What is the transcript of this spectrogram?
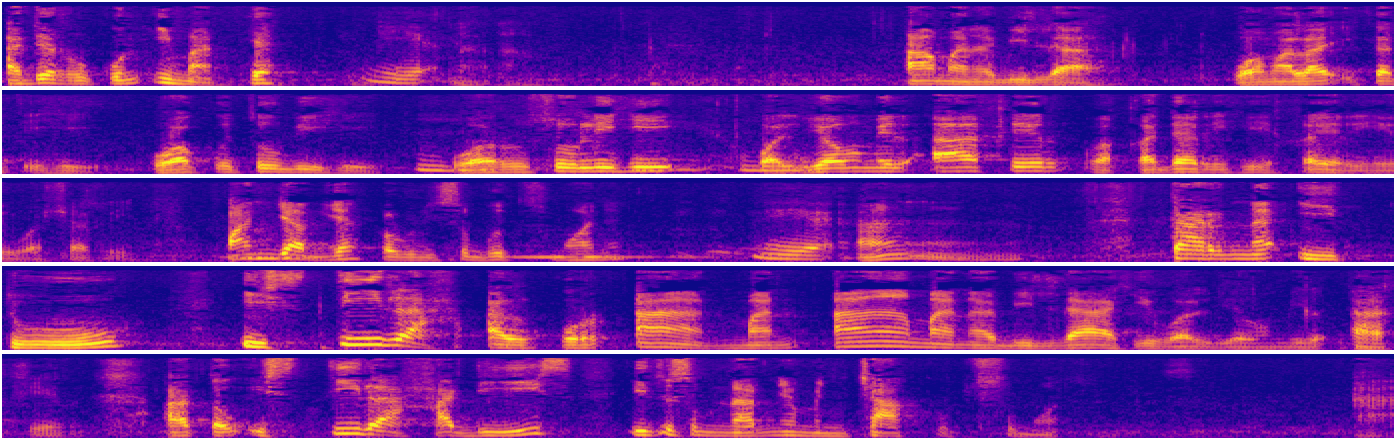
ada rukun iman ya. Iya. Amana billah wa malaikatihi wa kutubihi wa rusulihi wal yaumil akhir wa qadarihi khairihi wa syarrihi. Panjang ya kalau disebut semuanya. Iya. Ah. Karena itu istilah Al-Quran man amana billahi wal yaumil akhir atau istilah hadis itu sebenarnya mencakup semua nah,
